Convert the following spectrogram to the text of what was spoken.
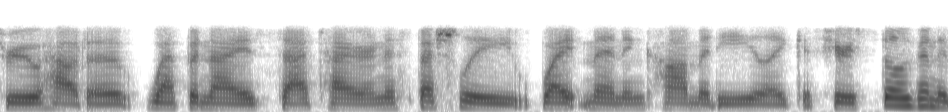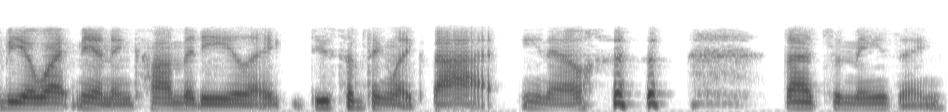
through how to weaponize satire, and especially white men in comedy. Like, if you're still going to be a white man in comedy, like, do something like that, you know? That's amazing.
